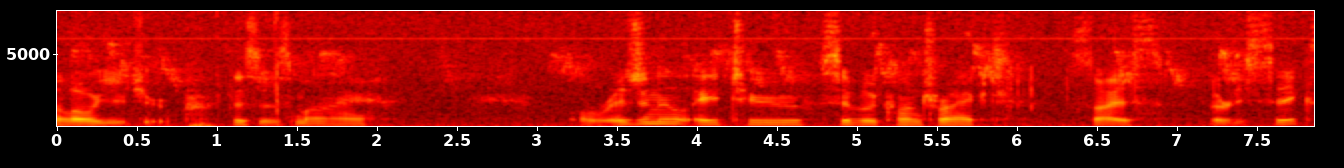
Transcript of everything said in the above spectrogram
Hello YouTube. This is my original A2 civil contract size 36.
